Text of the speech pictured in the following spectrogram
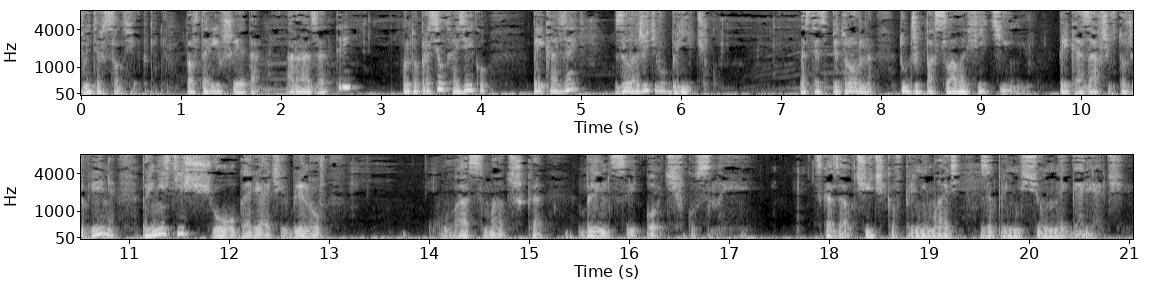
вытер салфеткой. Повторивши это раза три, он попросил хозяйку приказать заложить его бричку. Настасья Петровна тут же послала Фетинью, приказавший в то же время принести еще горячих блинов. «У вас, матушка, блинцы очень вкусные», — сказал Чичиков, принимаясь за принесенные горячие.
